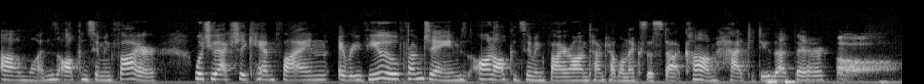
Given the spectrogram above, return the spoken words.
um, ones, All Consuming Fire, which you actually can find a review from James on All Consuming Fire on TimeTravelNexus.com. Had to do that there. Oh.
